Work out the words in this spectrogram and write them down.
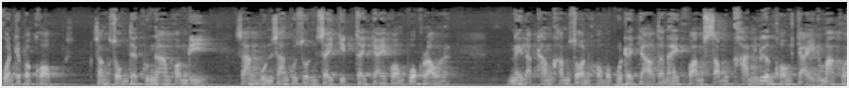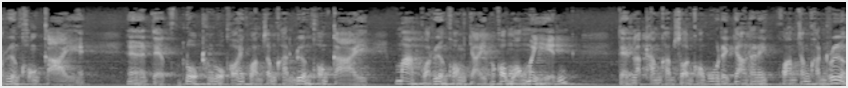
ควรจะประกอบสั่งสมแต่คุณงามความดี สร้างบุญสร้างกุศลใส่จิตใส่ใจของพวกเรานะในหลักธรรมคำสอนของพระพุทธเจ้าท่านให้ความสำคัญเรื่องของใจนะมากกว่าเรื่องของกายแต่โลกทั้งโลกเขาให้ความสำคัญเรื่องของกาย มากกว่าเรื่องของใจ เพราะเขามองไม่เห็น แต่หลักธรรมคำสอนของพระพุทธเจ้าท่านให้ความสำคัญเรื่อง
